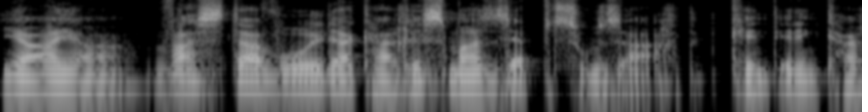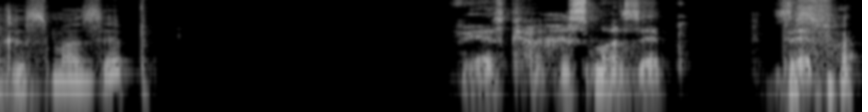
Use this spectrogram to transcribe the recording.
Ja, ja. Was da wohl der Charisma-Sepp zusagt. Kennt ihr den Charisma-Sepp? Wer ist Charisma-Sepp? Sepp?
